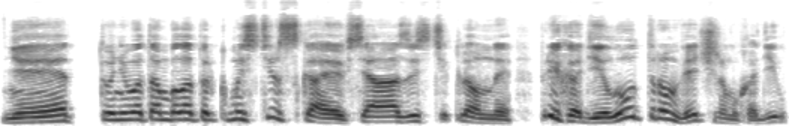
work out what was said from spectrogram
Нет, у него там была только мастерская, вся застекленная. Приходил утром, вечером уходил.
